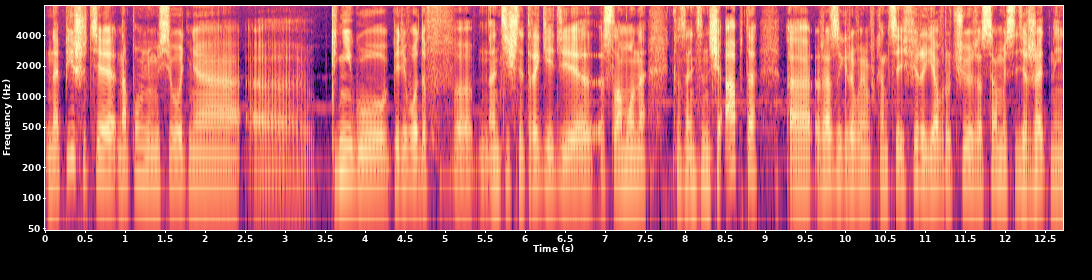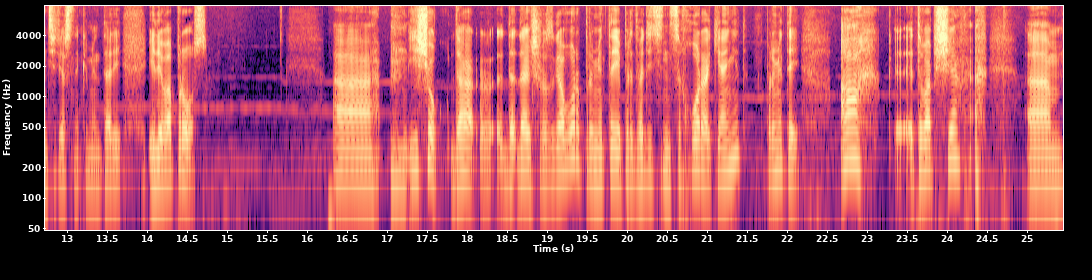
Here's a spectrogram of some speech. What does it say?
напишите. Напомню, мы сегодня э, книгу переводов э, античной трагедии Соломона Константиновича Апта э, разыгрываем в конце эфира. Я вручу ее за самый содержательный и интересный комментарий или вопрос. А, еще, да, дальше разговор. Прометей, предводительница хора Океанит. Прометей. Ах, это вообще...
